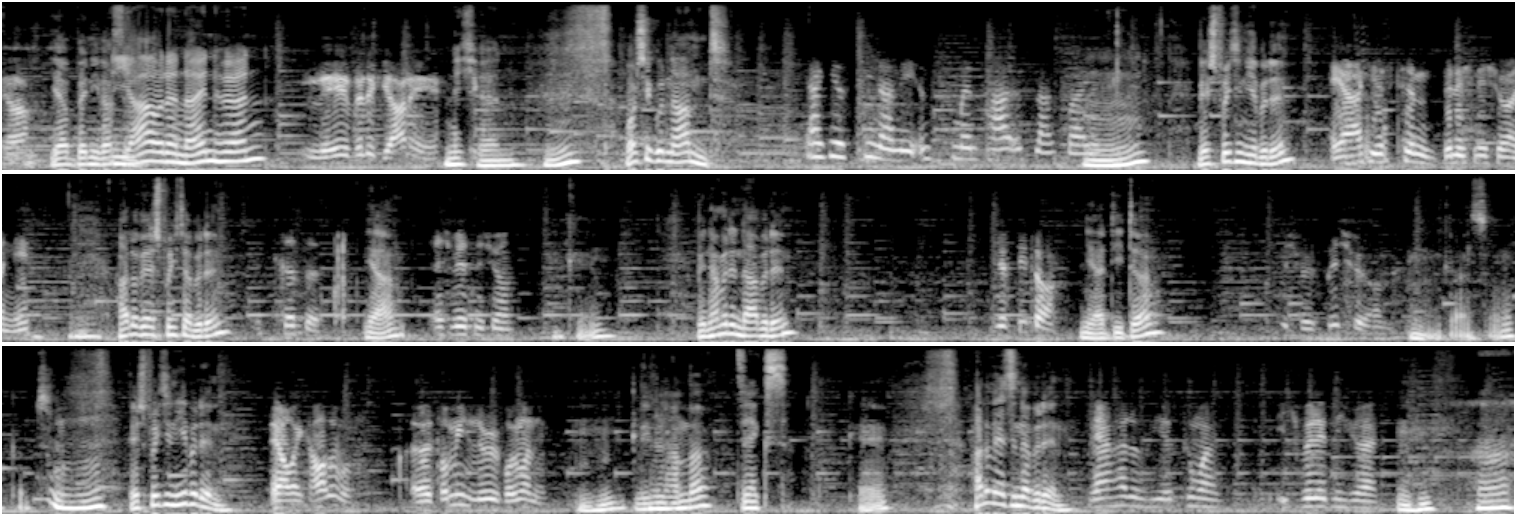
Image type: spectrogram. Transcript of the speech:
Ja. Ja, Benny, was? denn? ja oder nein hören? Nee, will ich gar nicht. Nicht hören. Hm? Woshi, guten Abend. Ja, hier ist Tina. Nee, instrumental ist langweilig. Mhm. Wer spricht denn hier bitte? Ja, hier ist Tim. Will ich nicht hören, nee. Hallo, wer spricht da bitte? Chrisse. Ja, Ich will es nicht hören. okay. Wen haben wir denn da bitte? Hier ist Dieter. Ja, Dieter. Ich will es nicht hören. So, gut. Mhm. Wer spricht denn hier bitte? Ja, Ricardo. Äh, Tommy, nö, wollen wir nicht. Mhm. Wie viel haben wir? Sechs. Okay. Hallo, wer ist denn da bitte? Ja, hallo, hier ist Thomas. Ich will es nicht hören. Mhm. Ah.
